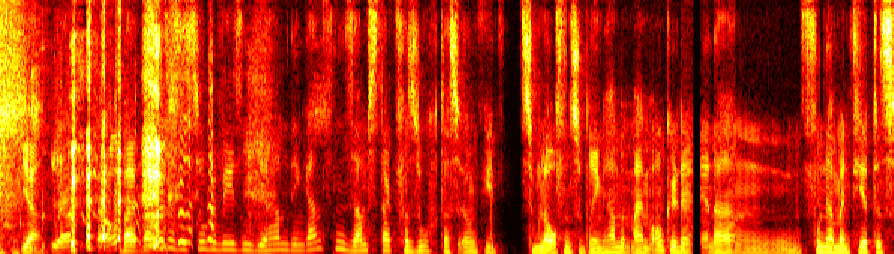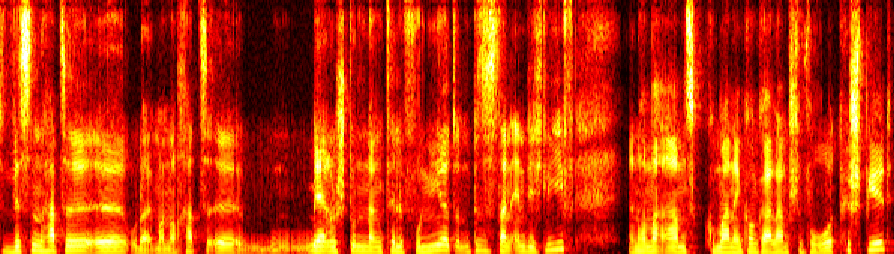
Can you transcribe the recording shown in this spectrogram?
ja. ja genau. bei, bei, uns ist es so gewesen, wir haben den ganzen Samstag versucht, das irgendwie zum Laufen zu bringen. Haben mit meinem Onkel, der dann fundamentiertes Wissen hatte äh, oder immer noch hat, äh, mehrere Stunden lang telefoniert und bis es dann endlich lief, dann haben wir abends Command Conquer Alarmstufe Rot gespielt,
